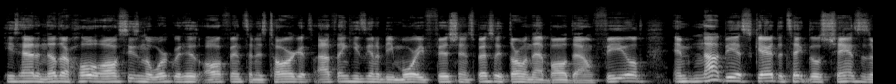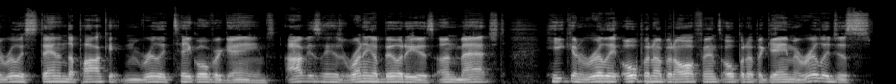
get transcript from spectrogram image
he's had another whole offseason to work with his offense and his targets. I think he's going to be more efficient, especially throwing that ball downfield and not be as scared to take those chances and really stand in the pocket and really take over games. Obviously, his running ability is unmatched he can really open up an offense, open up a game, and really just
